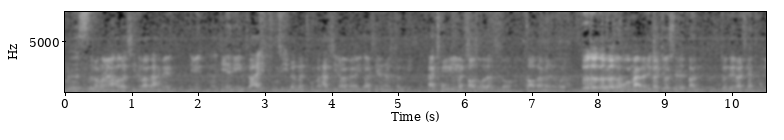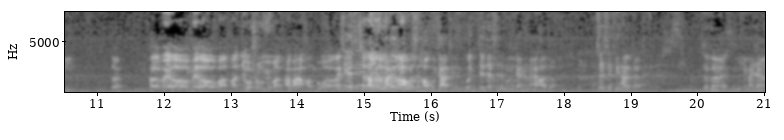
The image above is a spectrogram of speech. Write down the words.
不是死了吗？然后新的版本还没，因为那甜甜皮你知道，它一出是一本本出嘛，它新的版本一段时间才能更新，还重印了超多的这种老版本的。我对对对对对就我买的这个就是当就那段时间重印。对，他为了为了挽挽救声誉嘛，他把很多而且这些现在已经老东西买到了并不是毫无价值。如果你真的是龙与地下城的爱好者，这是非常有价值。嗯，这个你反正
